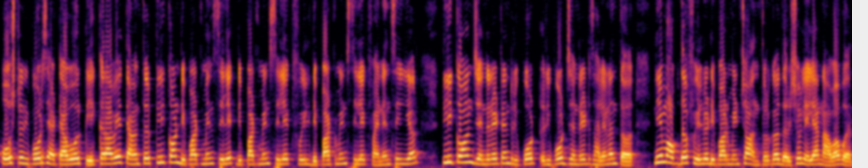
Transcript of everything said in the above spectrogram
पोस्ट रिपोर्ट्स या टॅबवर क्लिक करावे. त्यानंतर click on department select department select field department select financial year. Click on generate and report report generate झाल्यानंतर नेम ऑफ द फील्ड डिपार्टमेंटच्या अंतर्गत दर्शवलेल्या नावावर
